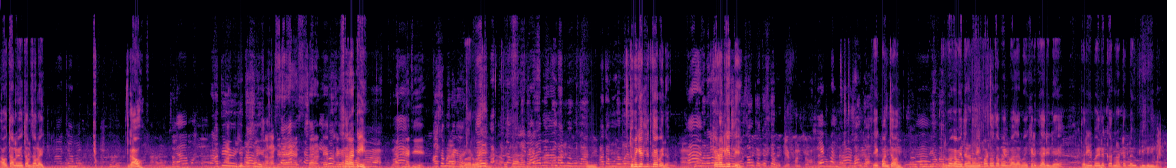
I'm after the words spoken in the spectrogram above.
अवताला वेवताला चालू आहेत. गाव? सराठी. सराटी बरं बरं. तुम्ही घेतलीत काय पहिलं? केवढ्याला घेतली? एक पंचावन्न. तर बघा मित्रांनो ही पाठवता बैल बाजारमध्ये खरेदी झालेली आहे. तर ही बैल कर्नाटकला विकली गेलेली आहे.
